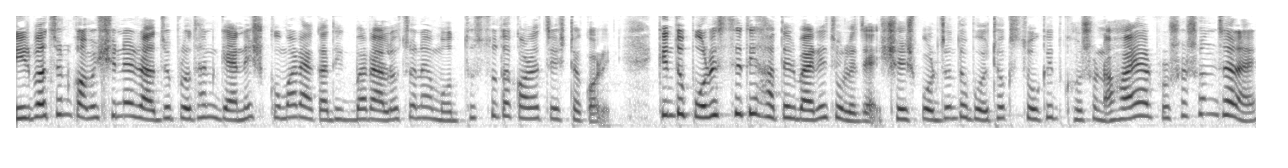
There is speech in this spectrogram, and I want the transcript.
নির্বাচন কমিশনের রাজ্য প্রধান জ্ঞানেশ কুমার একাধিকবার আলোচনায় মধ্যস্থতা করার চেষ্টা করে কিন্তু পরিস্থিতি হাতের বাইরে চলে যায়। শেষ পর্যন্ত বৈঠক স্থগিত ঘোষণা হয় আর প্রশাসন জানায়,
